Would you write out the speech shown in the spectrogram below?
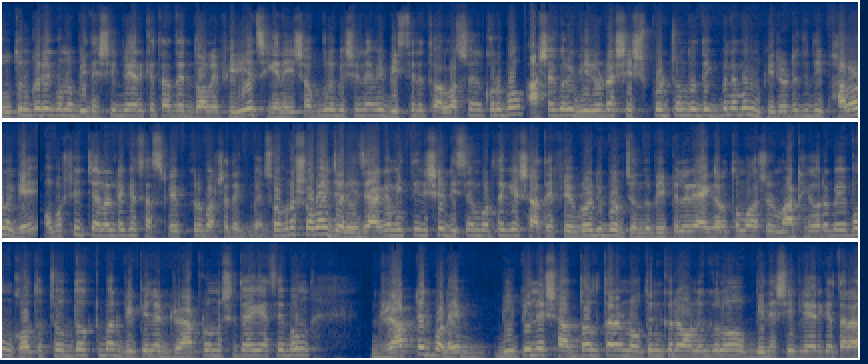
নতুন করে কোনো বিদেশি প্লেয়ারকে তাদের দলে ফিরিয়েছে কিনা, এই সবগুলো বিষয় নিয়ে আমি বিস্তারিত আলোচনা করব। আশা করি ভিডিওটা শেষ পর্যন্ত দেখবেন এবং ভিডিওটা যদি ভালো লাগে, অবশ্যই চ্যানেলটাকে সাবস্ক্রাইব করে পাশে দেখবেন। আমরা সবাই জানি যে আগামী তিরিশে ডিসেম্বর থেকে সাতে ফেব্রুয়ারি পর্যন্ত বিপিএল এর এগারোতম আসর মাঠে করবে এবং গত চোদ্দ অক্টোবর বিপিএল এর ড্রাফট অনুষ্ঠিত হয়ে গেছে এবং ড্রাফটের পরে বিপিএল এর সাত দল তারা নতুন করে অনেকগুলো বিদেশি প্লেয়ারকে তারা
